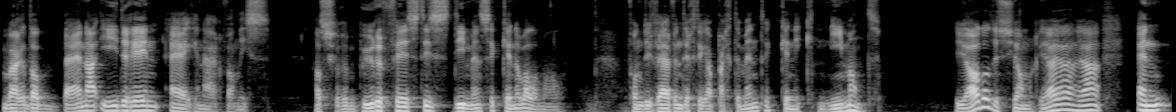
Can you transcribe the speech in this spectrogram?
waar dat bijna iedereen eigenaar van is. Als er een burenfeest is, die mensen kennen we allemaal. Van die 35 appartementen ken ik niemand. Ja, dat is jammer. Ja, ja, ja. En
